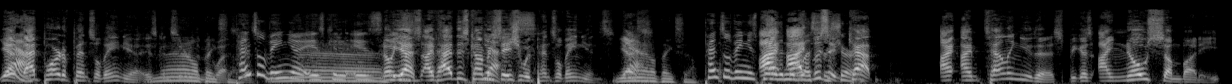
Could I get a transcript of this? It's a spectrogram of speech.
Yeah, Yeah. that part of Pennsylvania is No, I considered don't the Midwest. so. Pennsylvania is con- is No, is- yes, I've had this conversation Yes. with Pennsylvanians. Yeah, Yeah. I don't think so. Pennsylvania's part I, of the I Midwest listen, for sure. Kap. I, I'm telling you this because I know somebody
